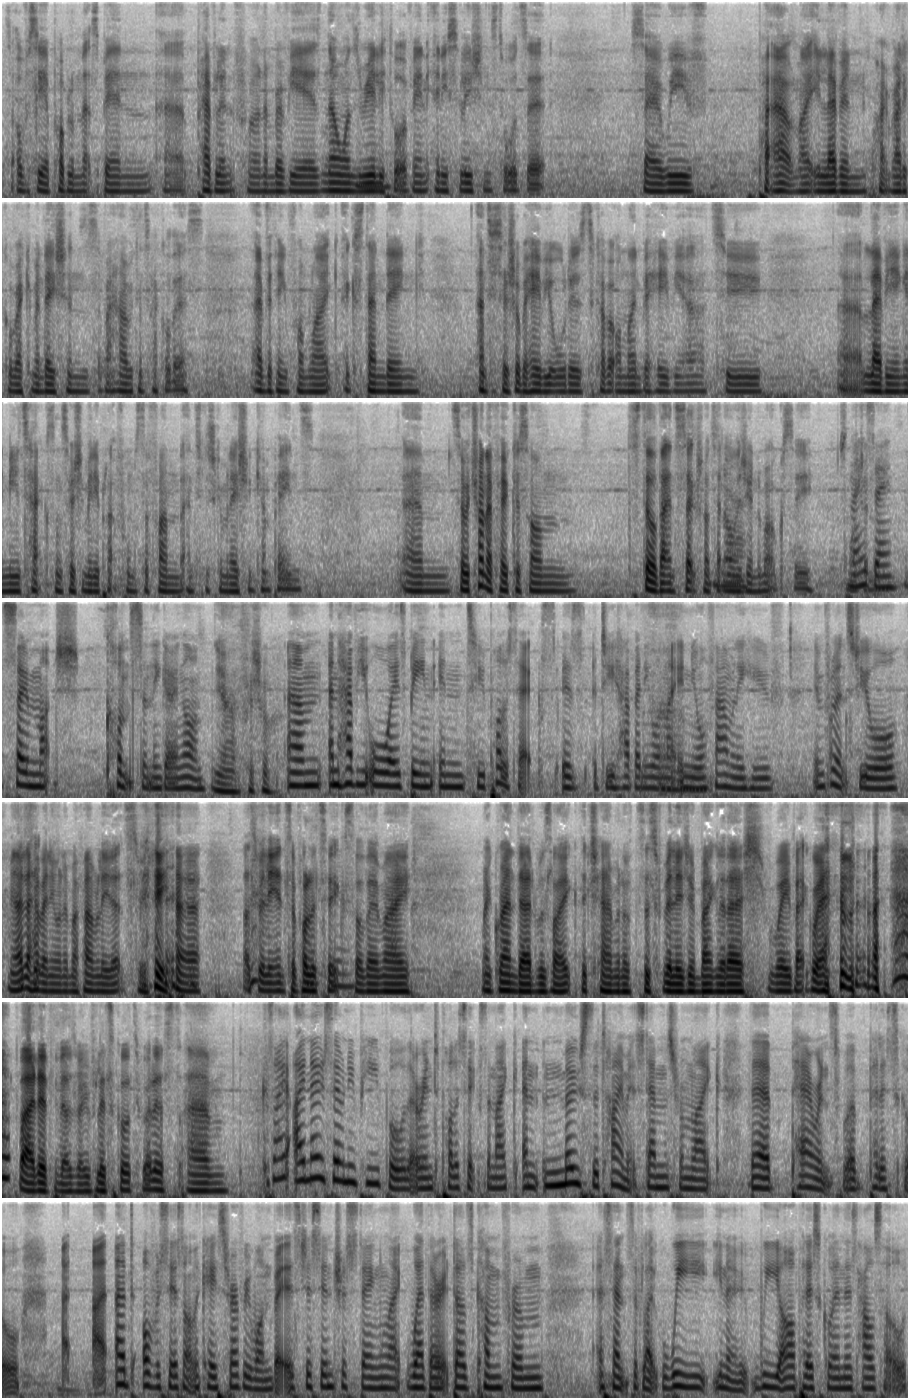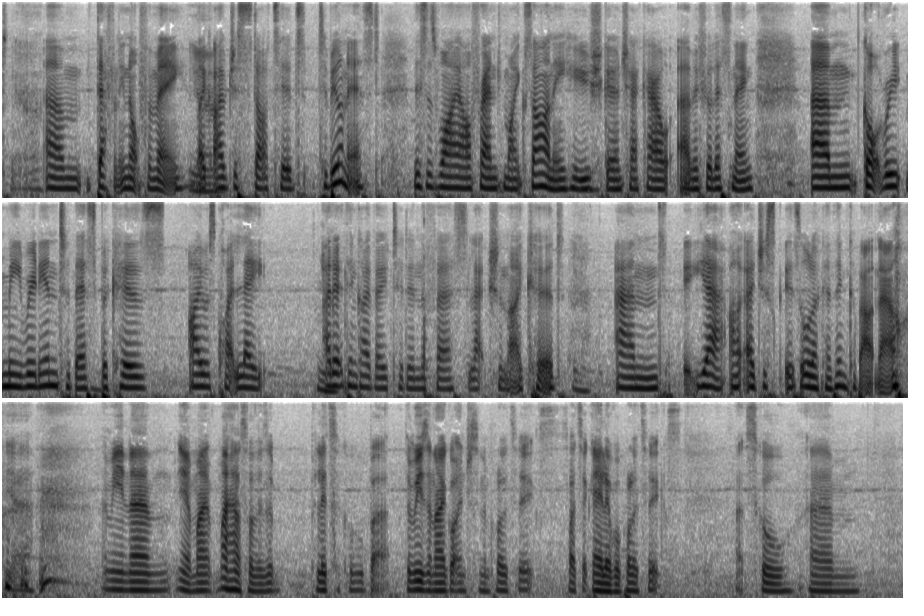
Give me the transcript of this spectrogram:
It's obviously a problem that's been uh, prevalent for a number of years. No one's really Mm. thought of any, solutions towards it. So we've put out like 11 quite radical recommendations about how we can tackle this. Everything from like extending antisocial behaviour orders to cover online behaviour to uh, levying a new tax on social media platforms to fund anti-discrimination campaigns. Um, so we're trying to focus on still that intersection of technology Yeah. and democracy. It's amazing. There's so much constantly going on. Yeah, for sure. Um, and have you always been into politics? Is do you have anyone like in your Um, family who've influenced you, or I mean, I don't have anyone in my family that's really uh, that's really into politics. Yeah. Although my my granddad was like the chairman of this village in Bangladesh way back when, but I don't think that was very political, to be honest. Um, because I, I know so many people that are into politics and like and, and most of the time it stems from like their parents were political. I, I, and obviously it's not the case for everyone but it's just interesting like whether it does come from a sense of like we you know we are political in this household. Yeah. um, definitely not for me. Like I've just started to be honest this is why our friend Mike Sani who you should go and check out um, if you're listening um, got re- me really into this because I was quite late Yeah. I don't think I voted in the first election that I could, Yeah. and it, yeah, I, I just it's all I can think about now. yeah. I mean, um, yeah, my, my household isn't political, but the reason I got interested in politics, so I took A level politics at school. Um,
